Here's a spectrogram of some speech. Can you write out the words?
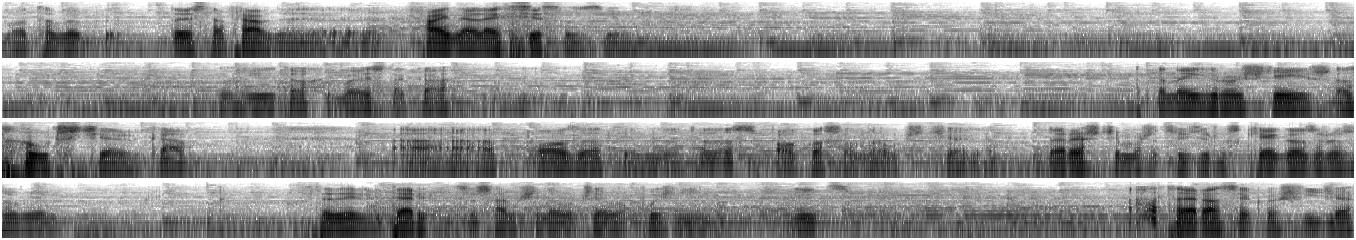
Bo to by, to jest naprawdę fajne lekcje są z nią. No i to chyba jest taka taka najgroźniejsza nauczycielka. A poza tym, no to no spoko są nauczyciele. Nareszcie może coś z ruskiego zrozumiem. Wtedy literki, co sam się nauczyłem, a później nic. A teraz jakoś idzie.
